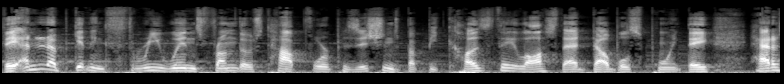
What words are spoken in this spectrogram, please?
they ended up getting three wins from those top four positions, but because they lost that doubles point, they had a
